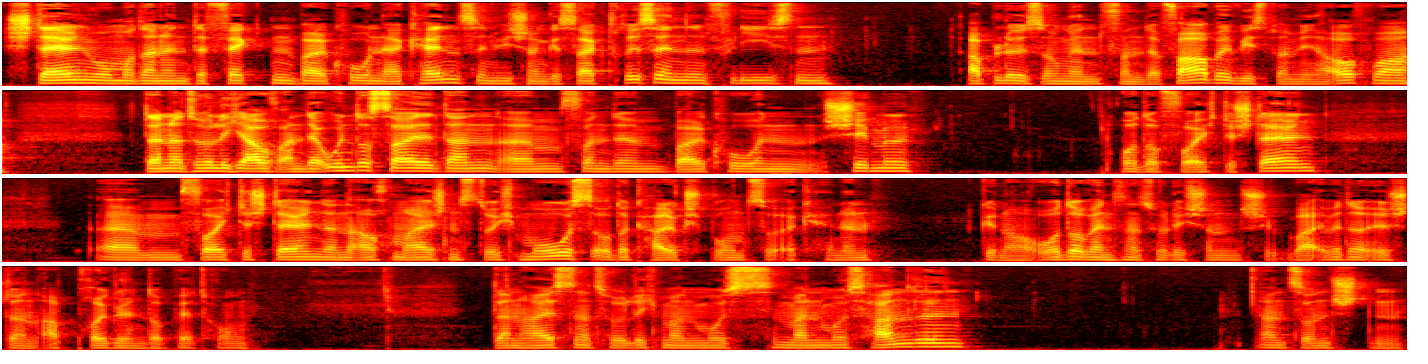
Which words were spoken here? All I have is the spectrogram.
Stellen, wo man dann einen defekten Balkon erkennt, sind wie schon gesagt Risse in den Fliesen, Ablösungen von der Farbe, wie es bei mir auch war. Dann natürlich auch an der Unterseite dann ähm, von dem Balkon Schimmel oder feuchte Stellen. Ähm, feuchte Stellen dann auch meistens durch Moos oder Kalkspuren zu erkennen. Genau. Oder wenn es natürlich schon sch- weiter ist, dann abbröckelnder Beton. Dann heißt natürlich, man muss, man muss handeln. Ansonsten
